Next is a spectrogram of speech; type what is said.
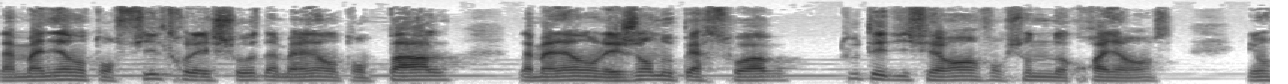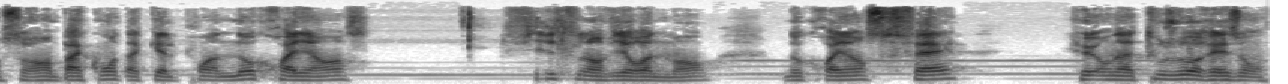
la manière dont on filtre les choses, la manière dont on parle, la manière dont les gens nous perçoivent, tout est différent en fonction de nos croyances. Et on se rend pas compte à quel point nos croyances filtrent l'environnement. Nos croyances fait qu'on a toujours raison.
